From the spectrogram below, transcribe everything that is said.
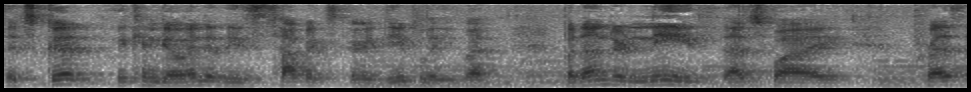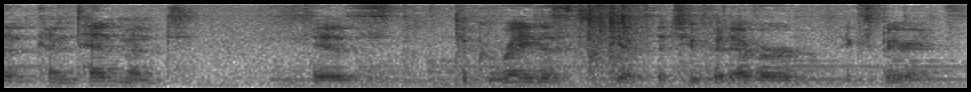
it's good. We can go into these topics very deeply, but but underneath, that's why present contentment is the greatest gift that you could ever experience.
